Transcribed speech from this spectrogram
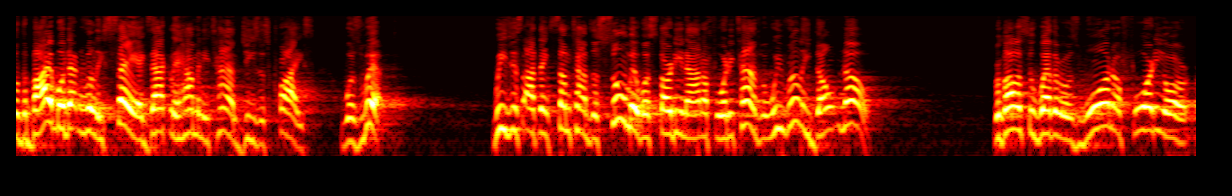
So the Bible doesn't really say exactly how many times Jesus Christ was whipped. We just, I think, sometimes assume it was 39 or 40 times, but we really don't know. Regardless of whether it was one or 40 or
